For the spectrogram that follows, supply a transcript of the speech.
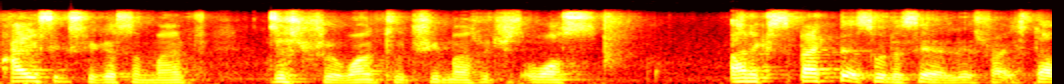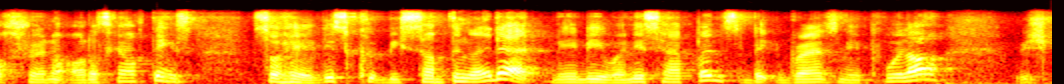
high six figures a month just through one two three months which was unexpected, so to say at least, right? Stocks ran out, all those kind of things. So hey, this could be something like that. Maybe when this happens, big brands may pull out, which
